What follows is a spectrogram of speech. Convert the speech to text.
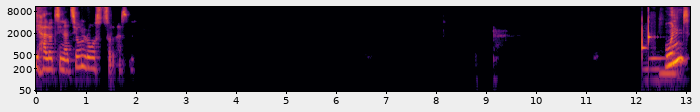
Die Halluzination loszulassen. Und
